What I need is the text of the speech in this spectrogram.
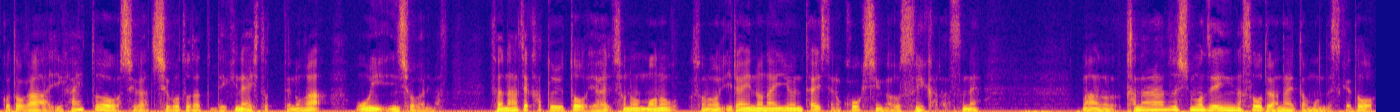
ことが意外と仕事だとできない人っていうのが多い印象があります。それはなぜかというとやはりそのものその依頼の内容に対しての好奇心が薄いからですね。まあ、あの必ずしも全員がそうではないと思うんですけど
